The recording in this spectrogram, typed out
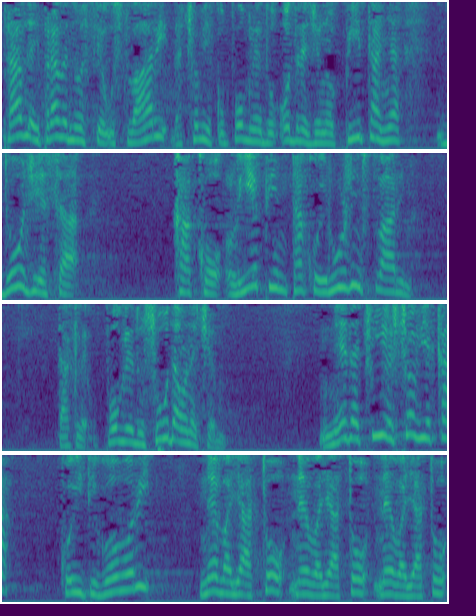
Pravda i pravednost je u stvari da čovjek u pogledu određenog pitanja dođe sa kako lijepim, tako i ružnim stvarima. Dakle, u pogledu suda o nečemu. Ne da čuješ čovjeka koji ti govori ne valja to, ne valja to, ne valja to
